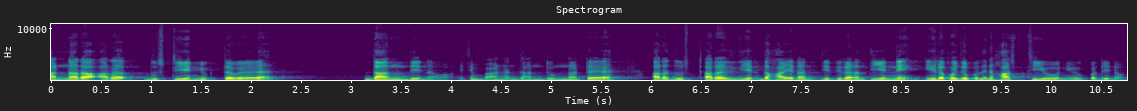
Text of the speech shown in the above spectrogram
අන්න අර අර දෘෂ්ටියෙන් යුක්තව දන් දෙනවා. ඉතින් බලන්න දන් දුන්නට අර අර විදියට 10 නම් යෙදිලා නම් තියෙන්නේ ගිහිලා කොයිද උපදින්නේ? හස්තියෝනිය උපදිනවා.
